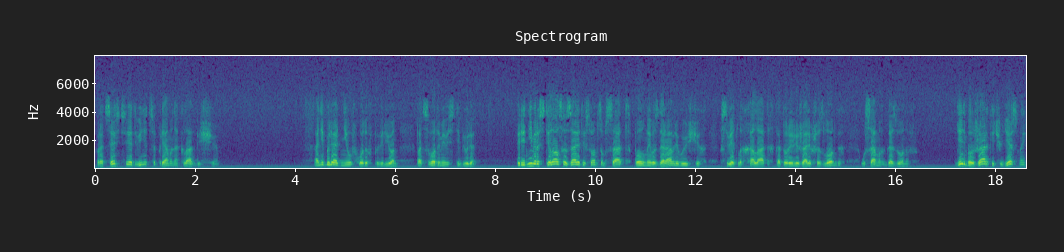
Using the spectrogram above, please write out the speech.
Процессия двинется прямо на кладбище». Они были одни у входа в павильон — под сводами вестибюля. Перед ними расстилался залитый солнцем сад, полный выздоравливающих в светлых халатах, которые лежали в шезлонгах у самых газонов. День был жаркий, чудесный,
